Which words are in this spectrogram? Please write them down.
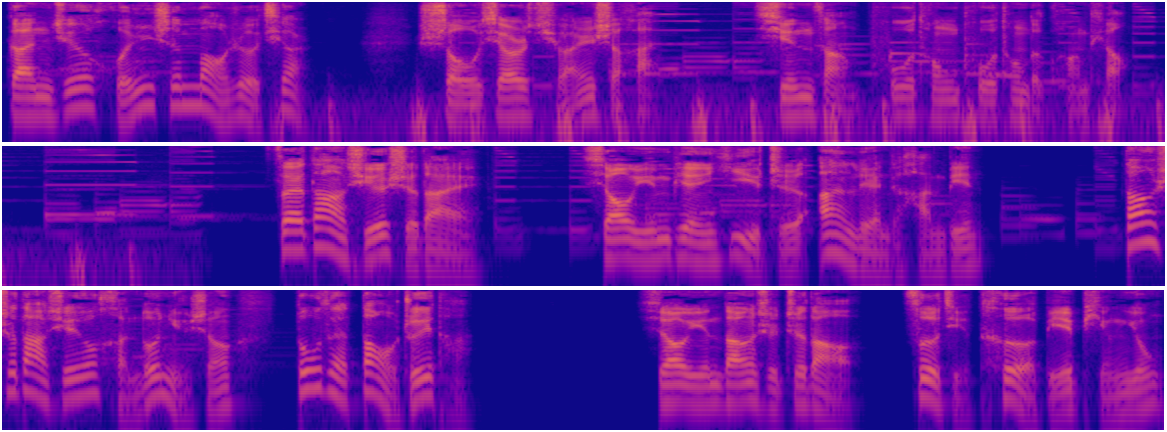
感觉浑身冒热气儿，手心全是汗，心脏扑通扑通的狂跳。在大学时代，肖云便一直暗恋着韩冰。当时大学有很多女生都在倒追他，肖云当时知道自己特别平庸，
